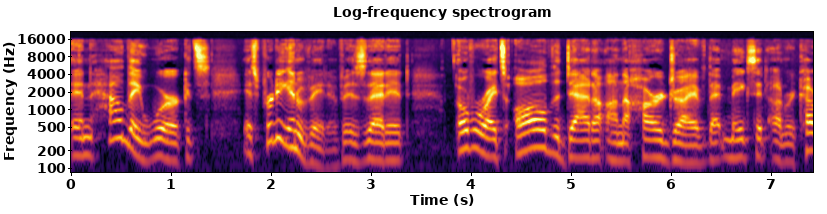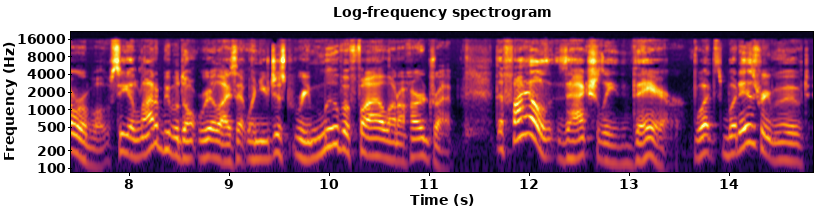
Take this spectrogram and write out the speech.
And how they work, it's it's pretty innovative. Is that it overwrites all the data on the hard drive that makes it unrecoverable. See, a lot of people don't realize that when you just remove a file on a hard drive, the file is actually there. What's, what is removed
